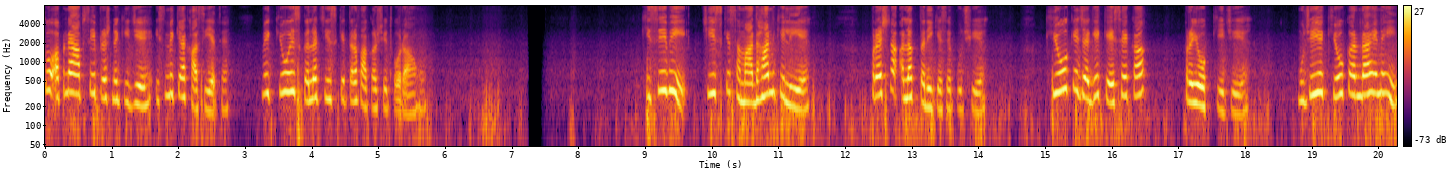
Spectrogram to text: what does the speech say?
तो अपने आप से प्रश्न कीजिए, इसमें क्या खासियत है? मैं क्यों इस गलत चीज़ की तरफ़ आकर्षित हो रहा हूँ? किसी भी चीज़ के समाधान के लिए प्रश्न अलग तरीके से पूछिए। क्यों के जगह कैसे का प्रयोग कीजिए। मुझे ये क्यों करना है नहीं?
